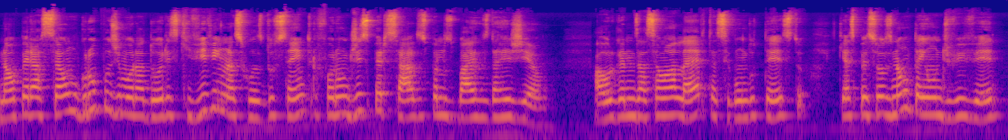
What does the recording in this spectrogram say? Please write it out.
Na operação, grupos de moradores que vivem nas ruas do centro foram dispersados pelos bairros da região. A organização alerta, segundo o texto, que as pessoas não têm onde viver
